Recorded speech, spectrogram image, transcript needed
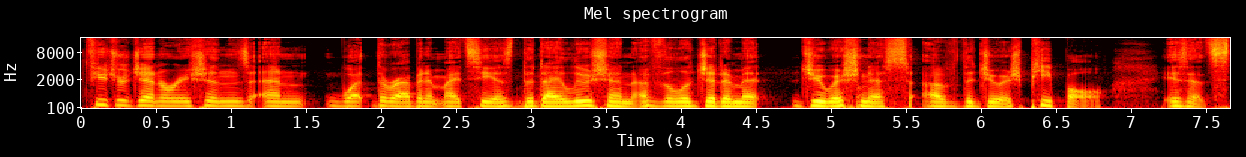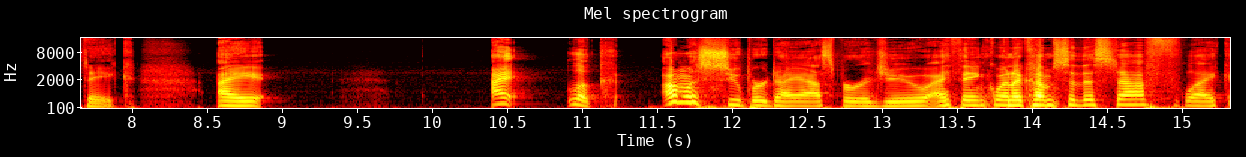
future generations and what the rabbinate might see as the dilution of the legitimate jewishness of the jewish people is at stake i i look I'm a super diaspora Jew. I think when it comes to this stuff, like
